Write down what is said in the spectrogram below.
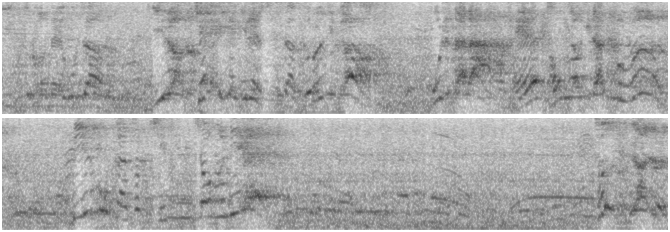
이끌어내고자 이렇게 얘기를 했습니다. 그러니까 우리나라 대통령이란 분은 미국 가서 김정은이 특별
